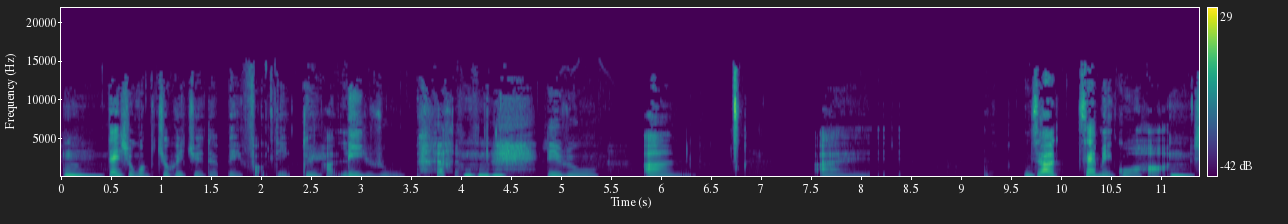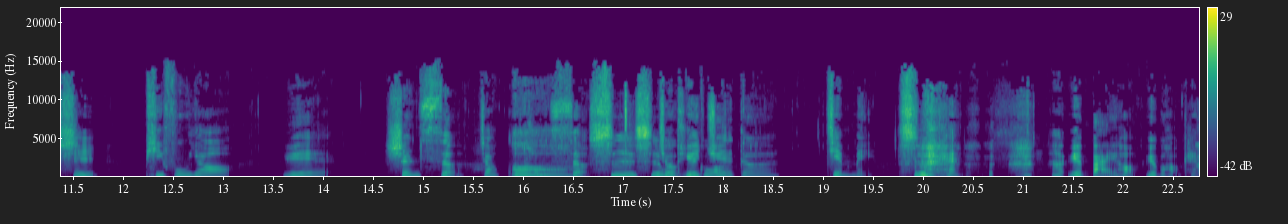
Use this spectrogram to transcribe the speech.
嗯，但是我们就会觉得被否定。对，好，例如，例如，嗯。哎，你知道，在美国哈，嗯，是皮肤要越深色，叫古铜色，是是，就越觉得健美，是好看，然后越白哈越不好看，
